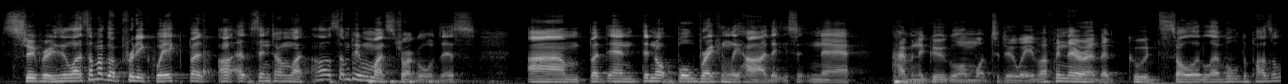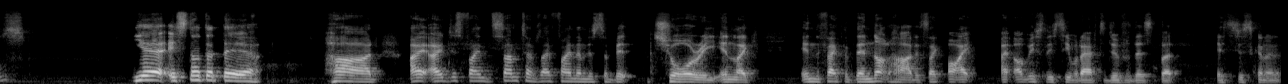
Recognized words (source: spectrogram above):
super easy. Like some I got pretty quick, but uh, at the same time, I'm like, oh, some people might struggle with this. Um, but then they're not ball breakingly hard that you're sitting there having to Google on what to do either. I think they're at a good, solid level. The puzzles. Yeah, it's not that they're hard. I, I just find sometimes I find them just a bit chory in like in the fact that they're not hard. It's like, oh, I, I obviously see what I have to do for this, but it's just gonna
